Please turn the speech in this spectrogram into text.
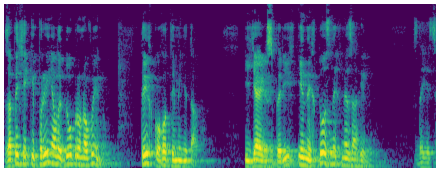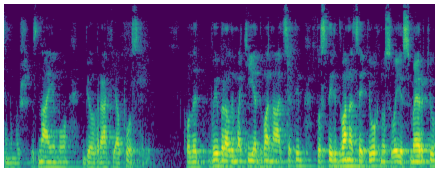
за тих, які прийняли добру новину, тих, кого ти мені дав. І я їх зберіг, і ніхто з них не загинув. Здається, ну ми ж знаємо біографію апостолів. Коли вибрали Матія 12, то з тих 12 ну, своєю смертю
